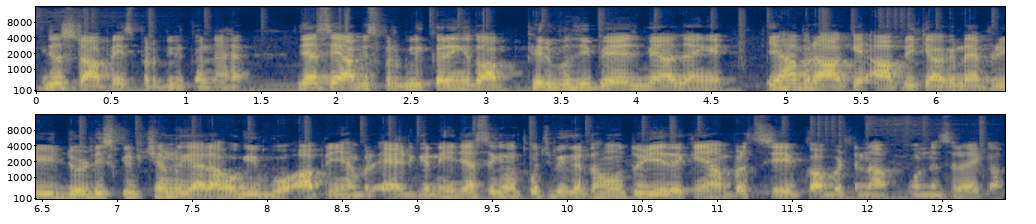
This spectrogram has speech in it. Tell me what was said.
जस्ट आपने इस पर क्लिक करना है। जैसे आप इस पर क्लिक करेंगे तो आप फिर उसी पेज में आ जाएँगे। यहाँ पर आके आपने क्या करना है? अपनी जो डिस्क्रिप्शन वगैरह होगी, वो आपने यहाँ पर ऐड करनी है। जैसे कि मैं कुछ भी करता हूँ तो ये देखें यहाँ पर सेव का बटन आपको नज़र आएगा।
